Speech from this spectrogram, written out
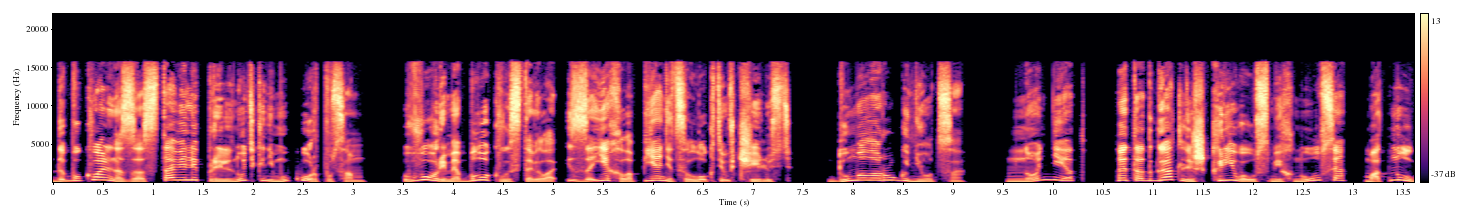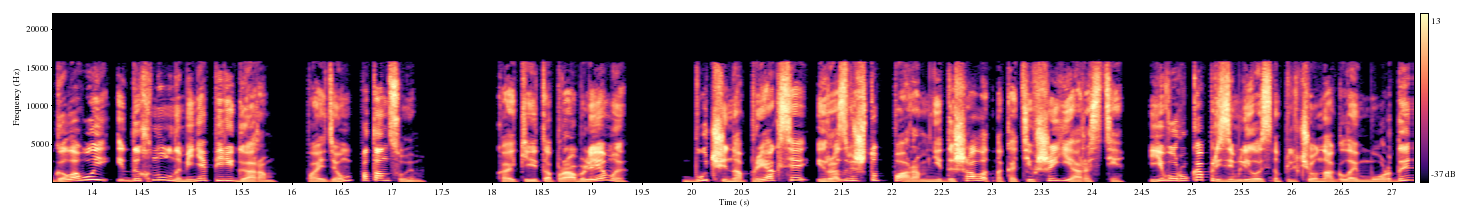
да буквально заставили прильнуть к нему корпусом. Вовремя блок выставила и заехала пьяница локтем в челюсть. Думала, ругнется. Но нет. Этот гад лишь криво усмехнулся, мотнул головой и дыхнул на меня перегаром. Пойдем потанцуем. Какие-то проблемы? Бучи напрягся и разве что паром не дышал от накатившей ярости. Его рука приземлилась на плечо наглой морды,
